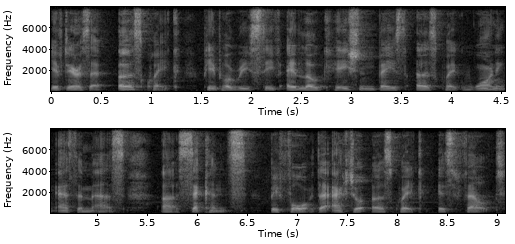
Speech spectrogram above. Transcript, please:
If there's an earthquake, people receive a location-based earthquake warning SMS uh, seconds before the actual earthquake is felt.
